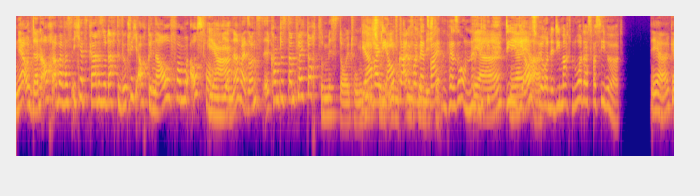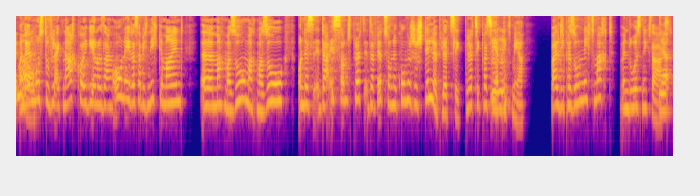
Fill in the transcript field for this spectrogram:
Ja, und dann auch, aber was ich jetzt gerade so dachte, wirklich auch genau ausformulieren, ja. ne? Weil sonst äh, kommt es dann vielleicht doch zur Missdeutung. Ja, weil die Aufgabe von der zweiten Person, ne? ja. die, die, ja, die Ausführende, die macht nur das, was sie hört. Ja, genau. Und dann musst du vielleicht nachkorrigieren und sagen, oh nee, das habe ich nicht gemeint. Äh, mach mal so, mach mal so. Und das, da ist sonst plötzlich, da wird so eine komische Stille plötzlich. Plötzlich passiert mhm. nichts mehr. Weil die Person nichts macht, wenn du es nicht sagst.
